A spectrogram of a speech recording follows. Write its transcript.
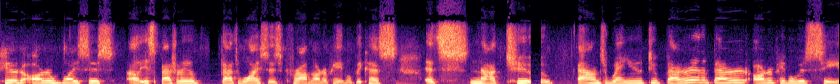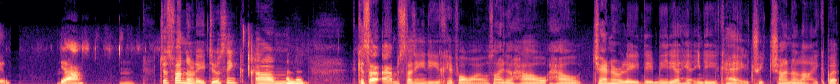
hear the other voices, uh, especially bad voices from other people, because it's not true. And when you do better and better, other people will see you. Yeah. Just finally, do you think um because I'm studying in the UK for a while, so I know how, how generally the media here in the UK treat China like. But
